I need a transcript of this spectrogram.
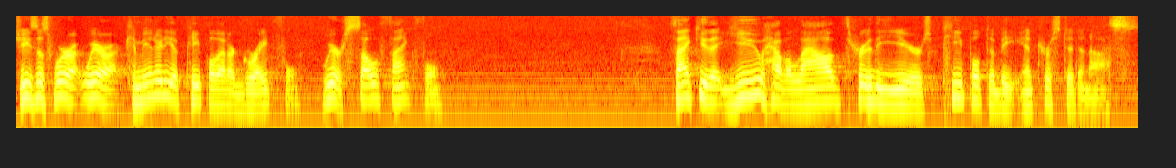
Jesus, we're, we're a community of people that are grateful. We are so thankful. Thank you that you have allowed through the years people to be interested in us.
